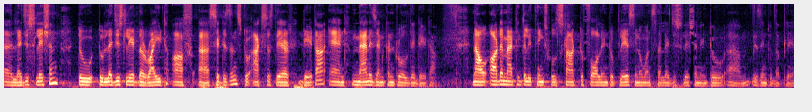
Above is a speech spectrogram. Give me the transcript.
uh, legislation to, to legislate the right of uh, citizens to access their data and manage and control their data. Now, automatically things will start to fall into place, you know, once the legislation into, um, is into the play.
